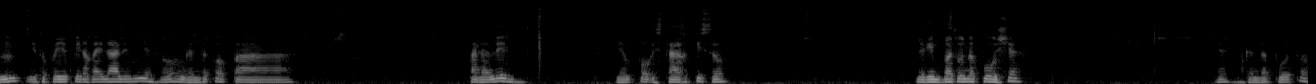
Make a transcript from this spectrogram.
Hmm? Ito po yung pinakailalim niya. Oh, ang ganda po. Pa palalim. Yan po, starfish oh. Naging bato na po siya. Yan, ganda po to.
